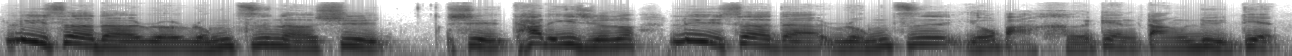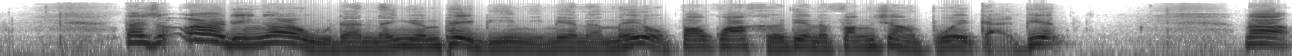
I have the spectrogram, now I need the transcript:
绿色的融融资呢是是他的意思，就是说绿色的融资有把核电当绿电，但是二零二五的能源配比里面呢没有包括核电的方向不会改变。那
